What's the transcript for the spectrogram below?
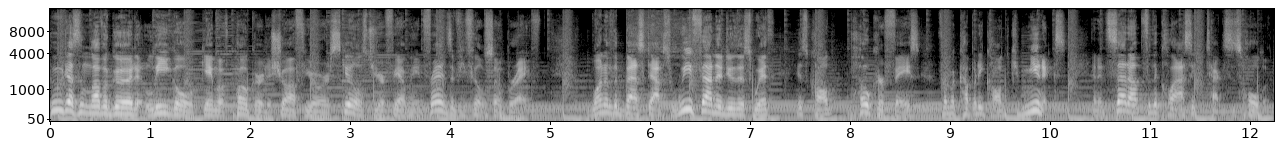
Who doesn't love a good legal game of poker to show off your skills to your family and friends if you feel so brave? One of the best apps we found to do this with is called Poker Face from a company called Comunix, and it's set up for the classic Texas Hold'em.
